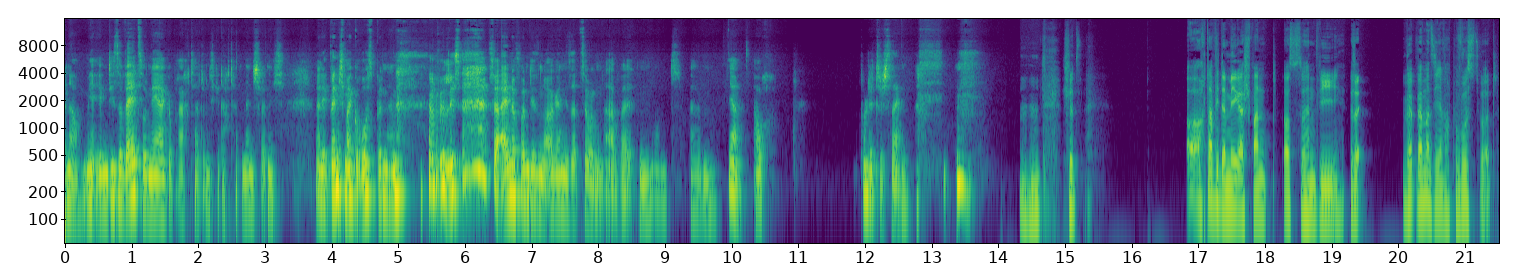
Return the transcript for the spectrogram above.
genau, mir eben diese Welt so näher gebracht hat und ich gedacht habe, Mensch, wenn ich, wenn ich, wenn ich mal groß bin, dann will ich für eine von diesen Organisationen arbeiten und ähm, ja, auch politisch sein. Mhm. Ich finde auch da wieder mega spannend auszuhören, wie, also wenn man sich einfach bewusst wird,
